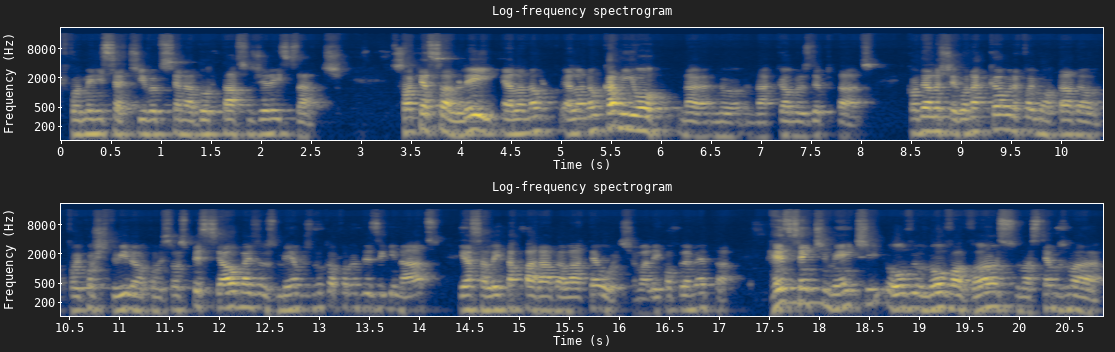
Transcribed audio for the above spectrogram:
que foi uma iniciativa do senador Tasso Gereissati. Só que essa lei ela não, ela não caminhou na, no, na Câmara dos Deputados. Quando ela chegou na Câmara, foi montada, foi constituída uma comissão especial, mas os membros nunca foram designados e essa lei está parada lá até hoje. É uma lei complementar. Recentemente, houve um novo avanço. Nós temos uma,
